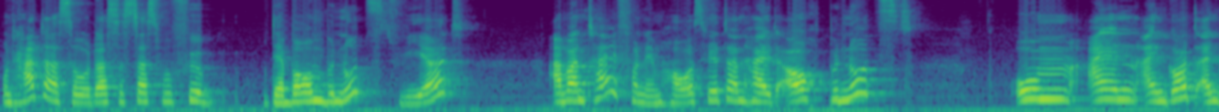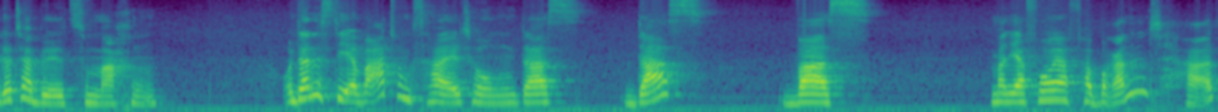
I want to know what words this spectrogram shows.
und hat das so. Das ist das, wofür der Baum benutzt wird. Aber ein Teil von dem Haus wird dann halt auch benutzt, um ein, ein Gott, ein Götterbild zu machen. Und dann ist die Erwartungshaltung, dass das, was man ja vorher verbrannt hat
